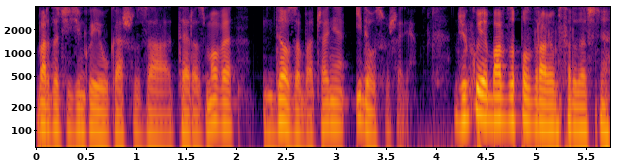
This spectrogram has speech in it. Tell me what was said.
Bardzo Ci dziękuję, Łukaszu, za tę rozmowę. Do zobaczenia i do usłyszenia. Dziękuję bardzo, pozdrawiam serdecznie.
